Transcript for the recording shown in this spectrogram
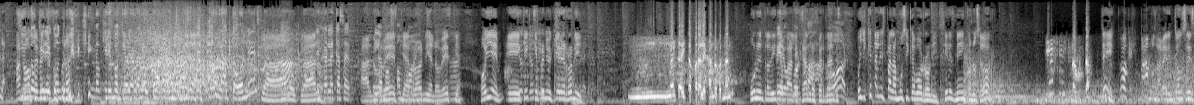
La- Ah, ¿Quién no, no, se quiere control? ¿Quién no quiere ¿Quién no controlar quiere? ¿Los ratones? Claro, ¿Ah? claro. Dejar la casa, A lo digamos, on bestia, point. Ronnie, a lo bestia. Ah. Oye, eh, Yo- ¿qué, yo qué sí. premio quieres, Ronnie? Mm, una entradita para Alejandro Fernández. Una entradita Pero, para por Alejandro favor. Fernández. Oye, ¿qué tal es para la música vos, Ronnie? Si eres bien conocedor. Sí, sí, me gusta. Sí, ok. Vamos a ver entonces,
